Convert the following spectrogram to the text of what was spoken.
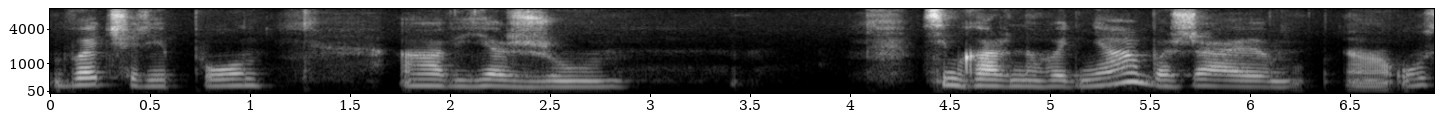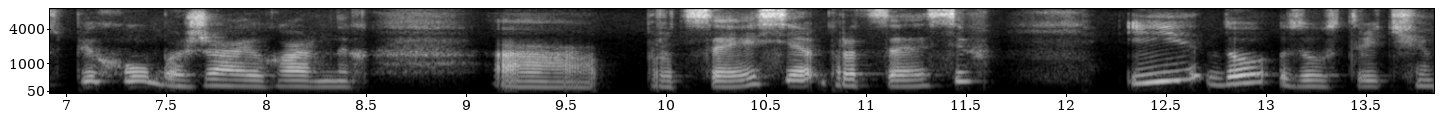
ввечері по а, в'яжу. Всім гарного дня, бажаю успіху, бажаю гарних процесів, процесів і до зустрічі!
